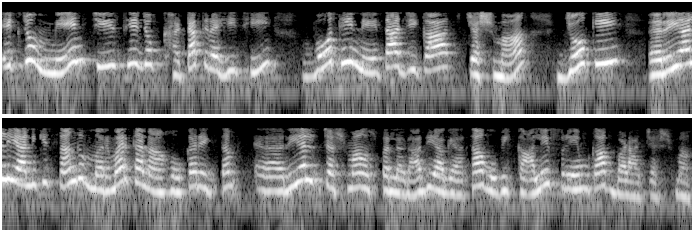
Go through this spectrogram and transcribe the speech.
एक जो मेन चीज़ थी, जो खटक रही थी, वो थी नेताजी का चश्मा, जो कि रियल यानी कि संग मरमर का ना होकर एकदम रियल चश्मा उस पर लगा दिया गया था। वो भी काले फ्रेम का बड़ा चश्मा।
